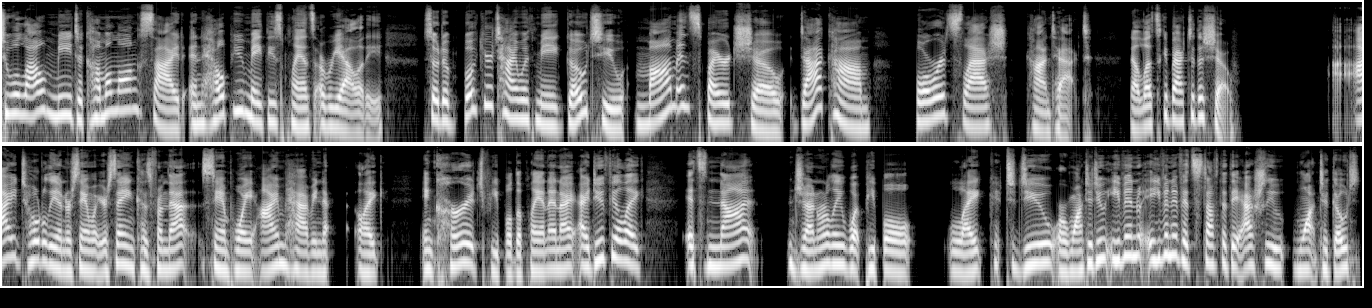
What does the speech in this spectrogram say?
to allow me to come alongside and help you make these plans a reality. So to book your time with me, go to mominspiredshow.com forward slash contact. Now let's get back to the show. I totally understand what you're saying because from that standpoint, I'm having to like encourage people to plan. And I, I do feel like it's not generally what people like to do or want to do even even if it's stuff that they actually want to go to,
